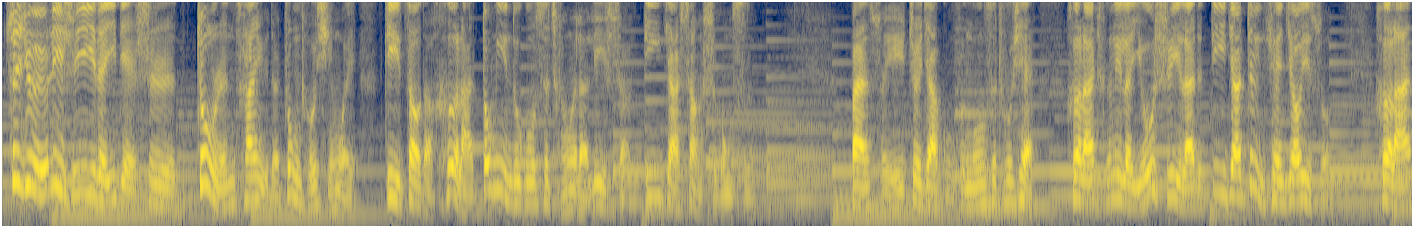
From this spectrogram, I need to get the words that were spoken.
最具有历史意义的一点是，众人参与的众筹行为缔造的荷兰东印度公司成为了历史上第一家上市公司。伴随这家股份公司出现，荷兰成立了有史以来的第一家证券交易所——荷兰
